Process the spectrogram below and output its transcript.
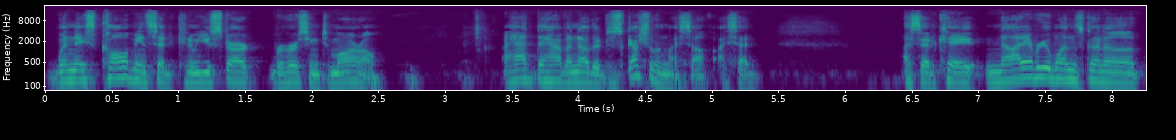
when they called me and said, can you start rehearsing tomorrow? I had to have another discussion with myself. I said, I said, okay, not everyone's going to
